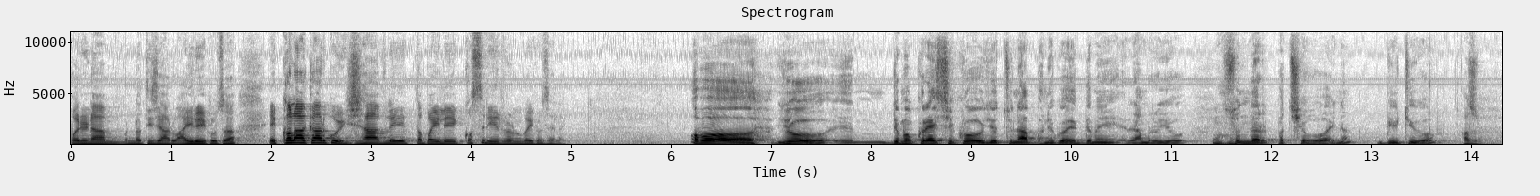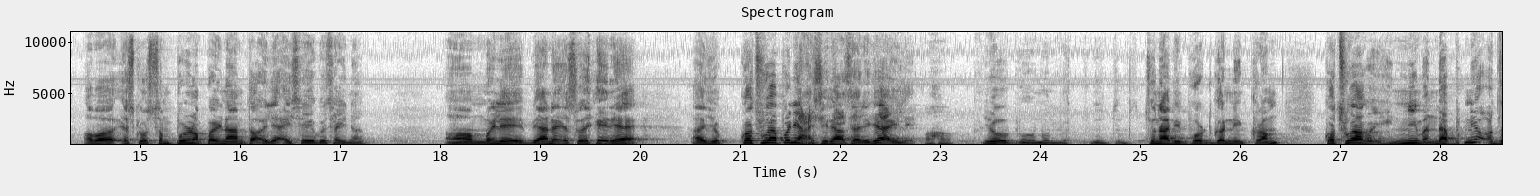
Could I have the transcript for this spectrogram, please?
परिणाम नतिजाहरू आइरहेको छ एक कलाकारको हिसाबले तपाईँले कसरी हेरिरहनु भएको छ यसलाई? अब यो डेमोक्रेसीको यो चुनाव भनेको एकदमै राम्रो यो सुन्दर पक्ष हो होइन? ब्युटी हो। हजुर। अब यसको सम्पूर्ण परिणाम त अहिले आइसकेको छैन। मैले बिहान यसो हेरेँ यो कछुवा पनि हाँसिरहेछ अरे क्या अहिले। अह, यो चुनावी भोट गर्ने क्रम कछुवाको हिँड्ने भन्दा पनि अझ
